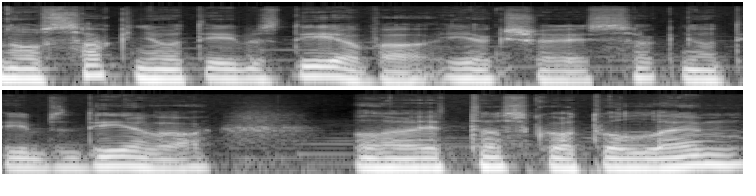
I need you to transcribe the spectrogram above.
no sakņotības dievā, iekšējas sakņotības dievā, lai tas, ko tu lem,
